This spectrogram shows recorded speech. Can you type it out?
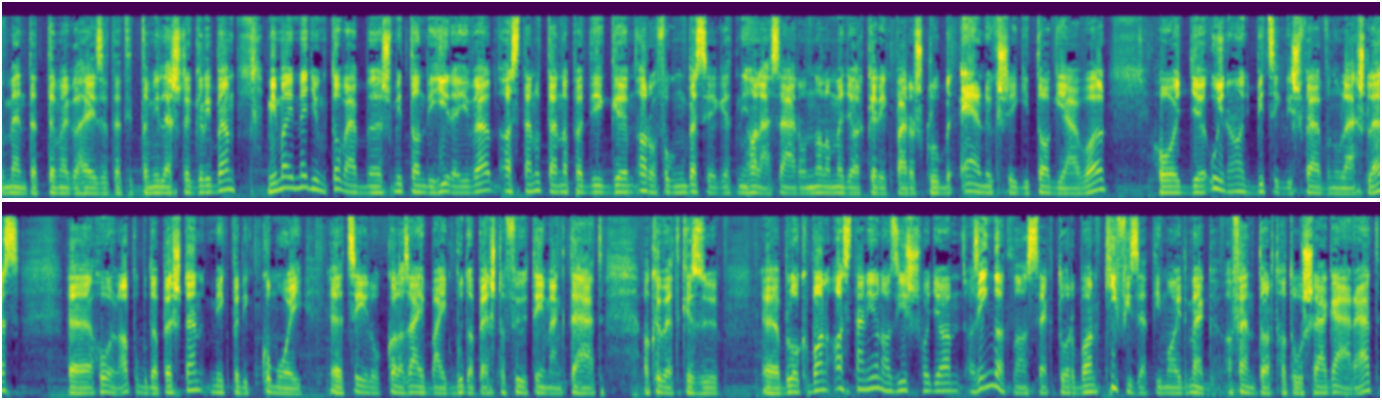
mentette meg a helyzetet itt a Millás reggeliben. Mi majd megyünk tovább ö, Schmidt-Andi híreivel, aztán utána pedig arról fogunk beszélgetni Halász Áronnal, a Magyar Kerékpáros Klub elnökségi tagjával, hogy újra nagy biciklis felvonulás lesz holnap Budapesten, mégpedig komoly célokkal az iBike Budapest a fő témánk, tehát a következő blokkban. Aztán jön az is, hogy a, az ingatlan szektorban kifizeti majd meg a fenntarthatóság árát,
